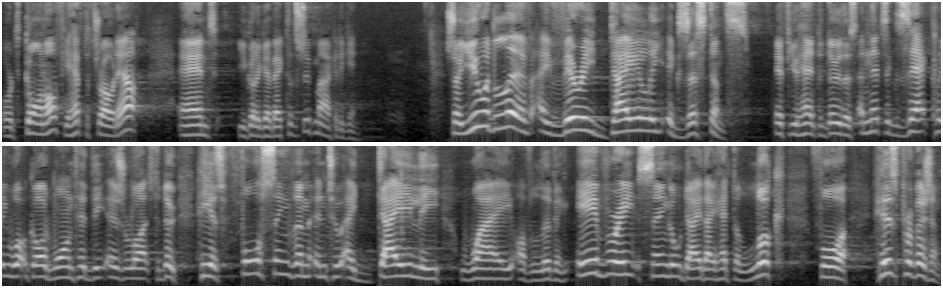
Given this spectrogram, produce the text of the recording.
or it's gone off, you have to throw it out, and you've got to go back to the supermarket again. So you would live a very daily existence if you had to do this. And that's exactly what God wanted the Israelites to do. He is forcing them into a daily way of living. Every single day they had to look for His provision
